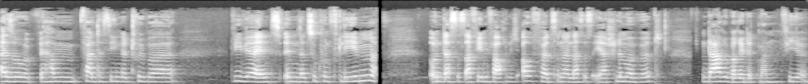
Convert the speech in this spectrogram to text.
Also wir haben Fantasien darüber, wie wir in, in der Zukunft leben und dass es auf jeden Fall auch nicht aufhört, sondern dass es eher schlimmer wird. Und darüber redet man viel.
